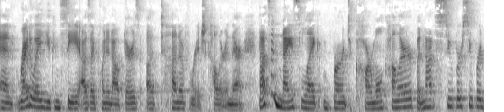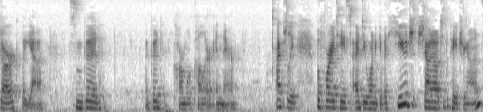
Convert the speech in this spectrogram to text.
And right away you can see, as I pointed out, there's a ton of rich color in there. That's a nice like burnt caramel color, but not super, super dark, but yeah, some good, a good caramel color in there. Actually, before I taste, I do want to give a huge shout out to the Patreons.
